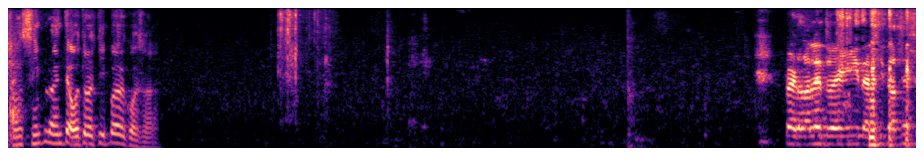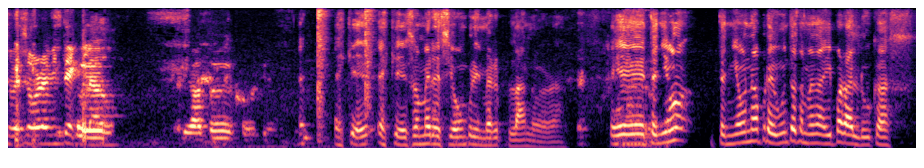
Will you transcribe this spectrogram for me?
son simplemente otro tipo de cosas. Perdón, le tuve que quitar si no se sube sobre mi teclado. Es que, es que eso mereció un primer plano, ¿verdad? Eh, tenía, tenía una pregunta también ahí para Lucas,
